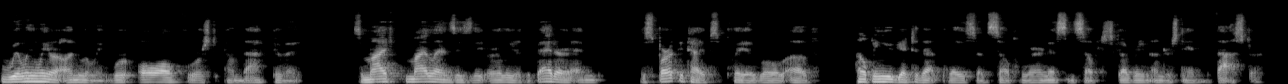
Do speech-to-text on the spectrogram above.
willingly or unwilling, we're all forced to come back to it. So my, my lens is the earlier the better. And the Sparketypes play a role of helping you get to that place of self-awareness and self-discovery and understanding faster.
